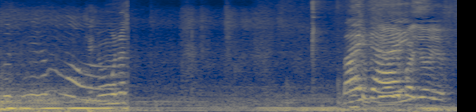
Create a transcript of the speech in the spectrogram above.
Gusto niyo mo. Bye guys.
